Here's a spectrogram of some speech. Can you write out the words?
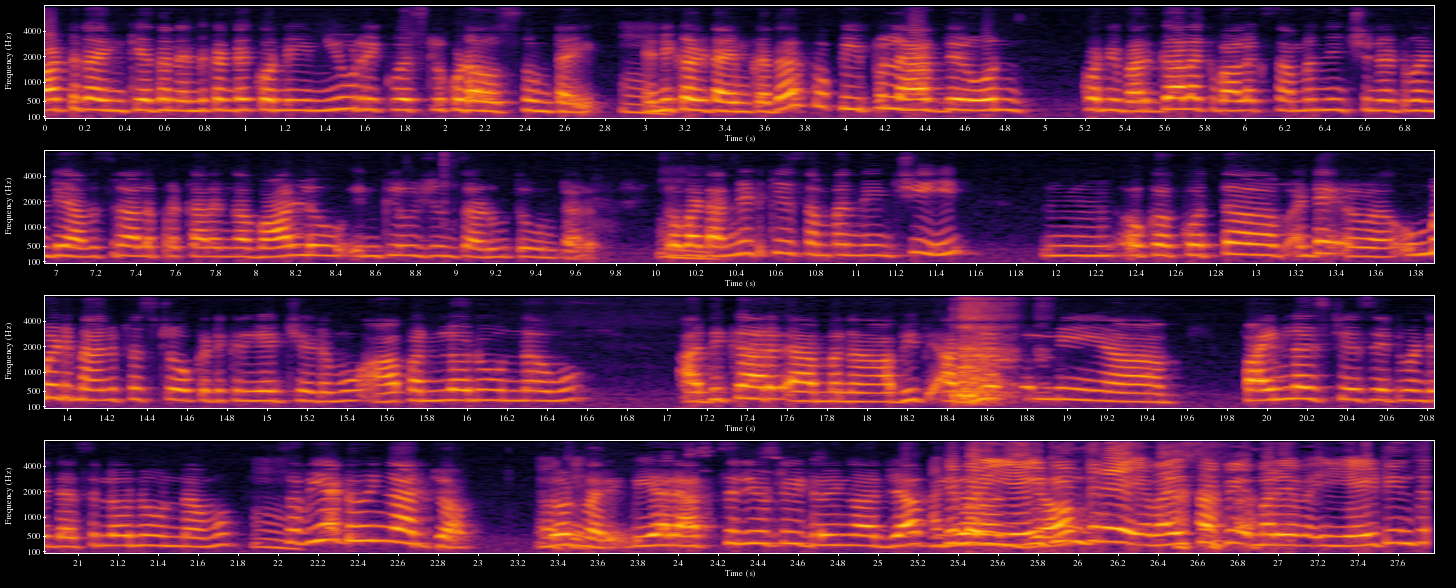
పాటుగా ఇంకేదైనా ఎందుకంటే కొన్ని న్యూ రిక్వెస్ట్లు కూడా వస్తుంటాయి. ఎన్నికల టైం కదా so people have their own కొన్ని వర్గాలకు వాళ్ళకి సంబంధించినటువంటి అవసరాల ప్రకారంగా వాళ్ళు ఇన్క్లూజన్స్ అడుగుతూ ఉంటారు. సో వాటన్నిటికీ సంబంధించి ఒక కొత్త అంటే ఉమ్మడి మేనిఫెస్టో ఒకటి క్రియేట్ చేయడము ఆ పనిలోనూ ఉన్నాము. అధికార మన అభి అభ్యర్థుల్ని ఫైనలైజ్ చేసేటువంటి దశలోనూ ఉన్నాము. So we're doing our job don't worry we're absolutely doing our job అంటే మరి ఎయిటీన్త్ వైసీపీ మరి ఎయిటీన్త్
